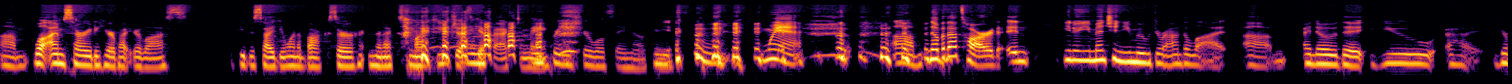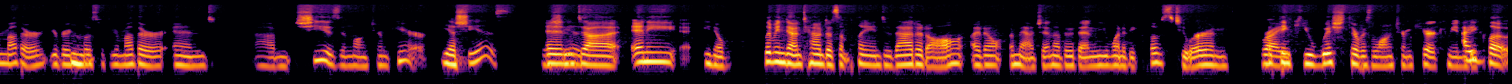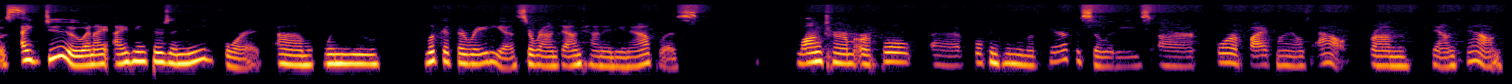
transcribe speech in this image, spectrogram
um, well, I'm sorry to hear about your loss. If you decide you want a boxer in the next month, you just get back to me. I'm pretty sure we'll say no. Yeah. um, no, but that's hard. And you know, you mentioned you moved around a lot. Um, I know that you, uh, your mother, you're very Mhm. close with your mother, and um, she is in long term care. yes, she is. Yes, she and is. uh, any, you know, living downtown doesn't play into that at all. I don't imagine, other than you want to be close to her, and I think you wish there was a long term care community close. I do, and I, I think there's a need for it. Um, when you look at the radius around downtown Indianapolis, long term or full uh, full continuum of care facilities are four or five miles out from downtown.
